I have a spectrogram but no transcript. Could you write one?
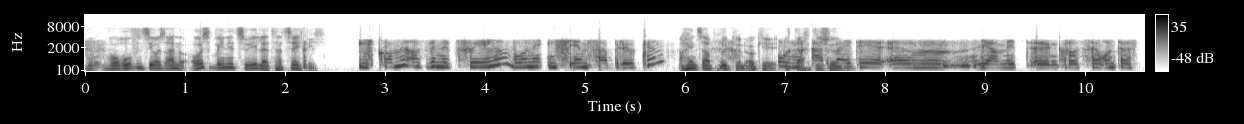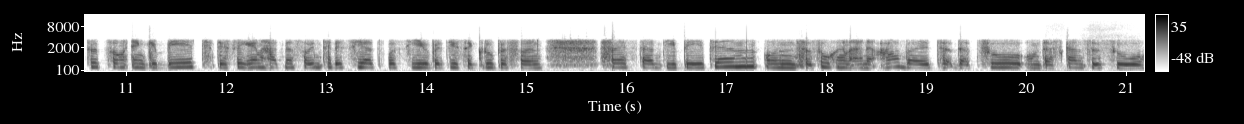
Wo, wo rufen Sie aus an? Aus Venezuela, tatsächlich. Ich komme aus Venezuela, wohne ich in Saarbrücken. Ach, in Saarbrücken, okay. Ich und arbeite ähm, ja, mit äh, großer Unterstützung im Gebet. Deswegen hat mich so interessiert, was Sie über diese Gruppe von Schwestern, die beten und versuchen eine Arbeit dazu, um das Ganze zu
